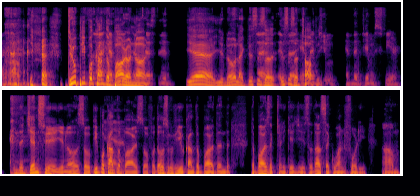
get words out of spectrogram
Um, do people count the bar or not? Yeah, you know, like this is a this is a topic. In the gym sphere. in the gym sphere, you know. So people yeah. count the bar. So for those of you who count the bar, then the, the bar is like 20 kg so that's like 140 um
